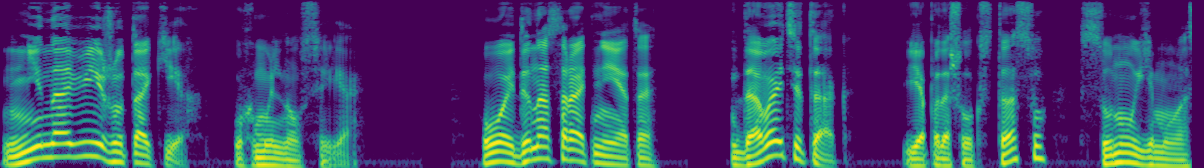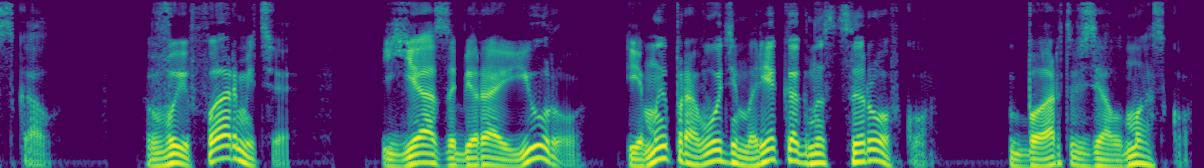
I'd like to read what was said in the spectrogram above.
Ненавижу таких, ухмыльнулся я. Ой, да насрать не это. Давайте так. Я подошел к Стасу, сунул ему оскал. Вы фармите, я забираю Юру, и мы проводим рекогносцировку. Барт взял маску.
